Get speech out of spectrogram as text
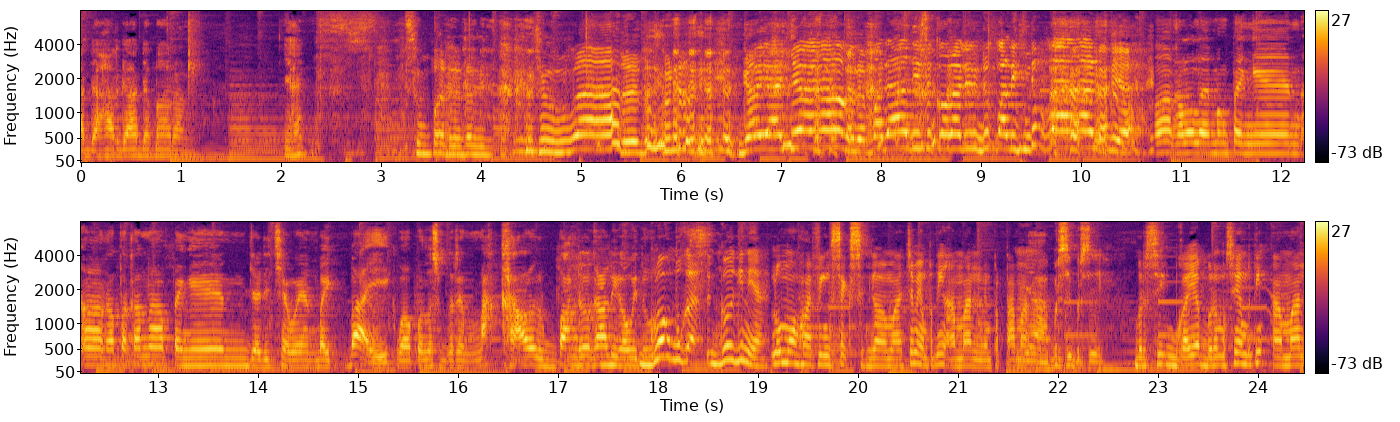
ada harga ada barang. Ya. Sumpah dari tadi. Sumpah dari tadi bener. Gayanya bener. Padahal di sekolah dia duduk paling depan dia. Ah, kalau lo emang pengen eh, katakanlah pengen jadi cewek yang baik-baik walaupun lo sebenarnya nakal bandel kali kau itu Gue buka, gue gini ya. Lo mau having sex segala macam yang penting aman yang pertama. ya bersih-bersih bersih bukannya ber- maksudnya yang penting aman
